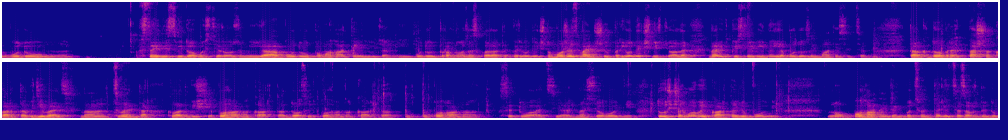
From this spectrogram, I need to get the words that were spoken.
буду силі свідомості розумі, я буду допомагати людям і буду прогнози складати періодично. Може, з меншою періодичністю, але навіть після війни я буду займатися цим. Так, добре, перша карта вдівець на цвинтар, кладбище. Погана карта, досить погана карта. Погана ситуація на сьогодні. Туз червовий карта любові. Ну, поганий день, бо цвинтарі це завжди до,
